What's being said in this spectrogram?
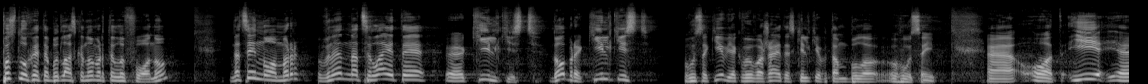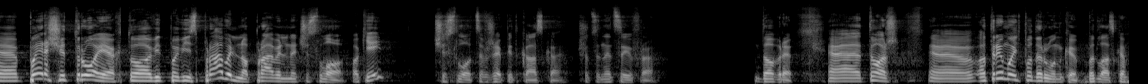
Послухайте, будь ласка, номер телефону. На цей номер ви надсилаєте е, кількість. Добре, кількість гусаків, як ви вважаєте, скільки там було гусей. Е, от. І перші троє, хто відповість правильно, правильне число, окей? Число це вже підказка, що це не цифра. Добре. Тож, отримують подарунки, будь ласка.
